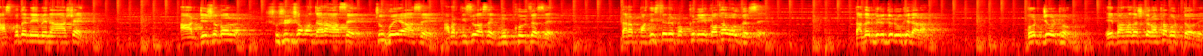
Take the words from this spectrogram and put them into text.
রাজপথে নেমে না আসেন, আর যে সকল সুশীল সমাজ যারা আছে, চুপ হয়ে আছে, আবার কিছু আছে, মুখ খুলতেছে, তারা পাকিস্তানের পক্ষে নিয়ে কথা বলতেছে, তাদের বিরুদ্ধে রুখে দাঁড়ান। গর্জে উঠুন, এই বাংলাদেশকে রক্ষা করতে হবে।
